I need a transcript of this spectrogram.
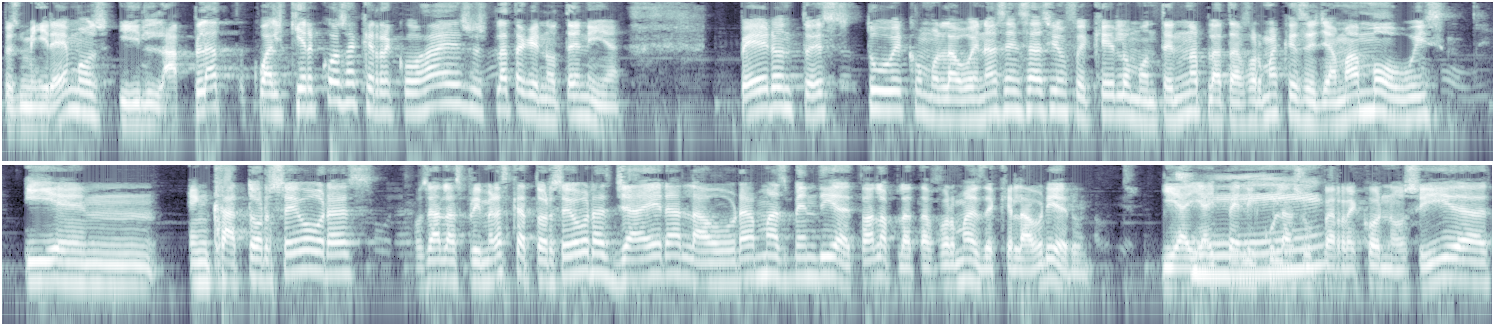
pues miremos y la plata, cualquier cosa que recoja eso es plata que no tenía. Pero entonces tuve como la buena sensación fue que lo monté en una plataforma que se llama Movies y en, en 14 horas, o sea, las primeras 14 horas ya era la obra más vendida de toda la plataforma desde que la abrieron. Y ahí hay películas súper reconocidas.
